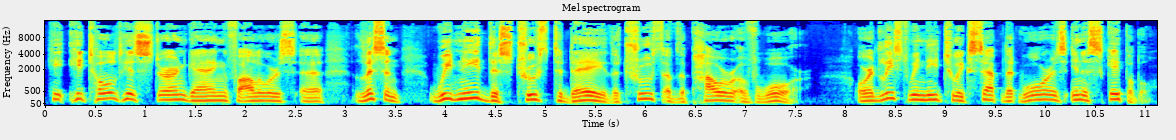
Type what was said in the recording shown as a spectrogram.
he, he told his Stern Gang followers, uh, listen, we need this truth today, the truth of the power of war. Or at least we need to accept that war is inescapable,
